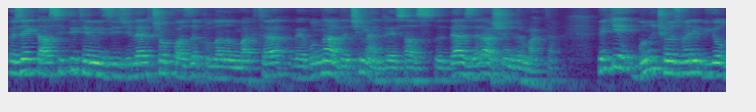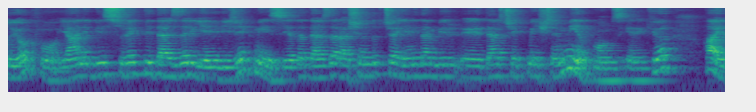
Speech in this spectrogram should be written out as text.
özellikle asitli temizleyiciler çok fazla kullanılmakta ve bunlar da çimento esaslı derzleri aşındırmakta. Peki bunu çözmenin bir yolu yok mu? Yani biz sürekli derzleri yenileyecek miyiz? Ya da derzler aşındıkça yeniden bir e, ders çekme işlemi mi yapmamız gerekiyor? Hayır,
